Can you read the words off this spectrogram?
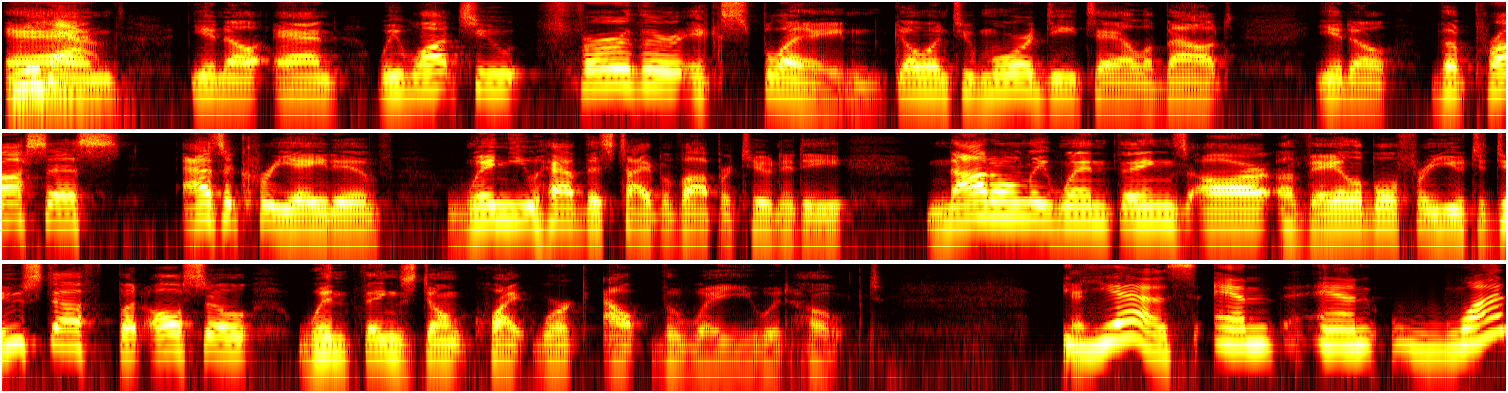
And you know, and we want to further explain, go into more detail about, you know, the process as a creative when you have this type of opportunity not only when things are available for you to do stuff, but also when things don't quite work out the way you had hoped. Yes, and and one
